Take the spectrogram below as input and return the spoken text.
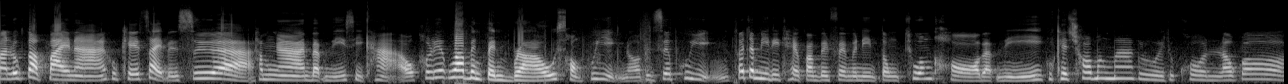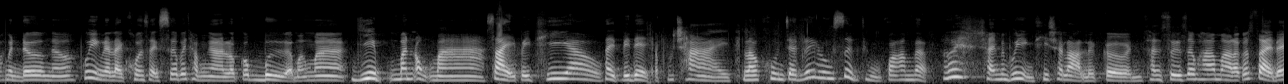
มาลุกต่อไปนะครูเคสใส่เป็นเสื้อทำงานแบบนี้สีขาวเขาเรียกว่าเป็นเป็นบราวส์ของผู้หญิงเนาะเป็นเสื้อผู้หญิง ก็จะมีดีเทลความเป็นเฟมินีนตรงช่วงคอแบบนี้ครูเคสชอบมากๆเลยทุกคนแล้วก็เหมือนเดิมนะผู้หญิงหลาย ๆ คนใส่เสื้อไปทำงานแล้วก็เบื่อมากๆ หยิบมันออกมา ใส่ไปเที่ยว ใส่ไปเดทกับผู้ชาย แล้วคุณจะได้รู้สึกถึงความแบบเฮ้ยฉันเป็นผู้หญิงที่ฉลาดเหลือเกินฉันซื้อเสื้อผ้ามาแล้วก็ใส่ได้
